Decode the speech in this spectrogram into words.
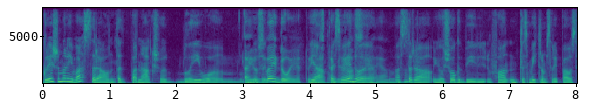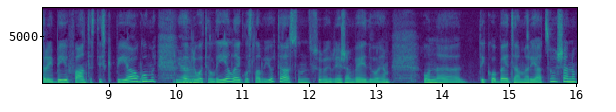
Griežam arī vasarā, un tad panāk šo blīvo. A, jūs veidojat? Jā, mēs veidojam vasarā, jā. vasarā, jo šogad bija, fan, tas mitrums arī pavasarī bija fantastiski pieaugumi, jā. ļoti liela, eglas labi jutās, un šobrīd griežam veidojam. Un, uh, tikko beidzām arī atsošanu.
